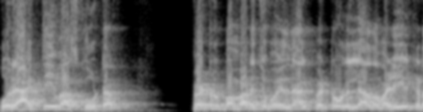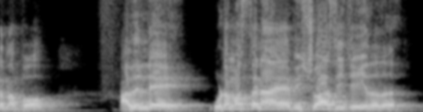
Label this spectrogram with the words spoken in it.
ഒരു ആക്റ്റീവ സ്കൂട്ടർ പെട്രോൾ പമ്പ് അടച്ചു പോയതിനാൽ പെട്രോൾ ഇല്ലാതെ വഴിയിൽ കിടന്നപ്പോൾ അതിന്റെ ഉടമസ്ഥനായ വിശ്വാസി ചെയ്തത്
